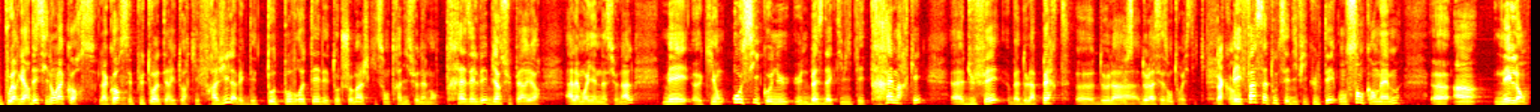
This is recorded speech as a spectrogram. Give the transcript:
Vous pouvez regarder sinon la Corse. La Corse, c'est plutôt un territoire qui est fragile, avec des taux de pauvreté, des taux de chômage qui sont traditionnellement très élevés, bien supérieurs à la moyenne nationale, mais euh, qui ont aussi connu une baisse d'activité très marquée euh, du fait bah, de la perte euh, de, la, de la saison touristique. Mais face à toutes ces difficultés, on sent quand même un élan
